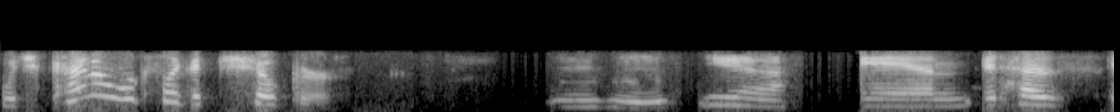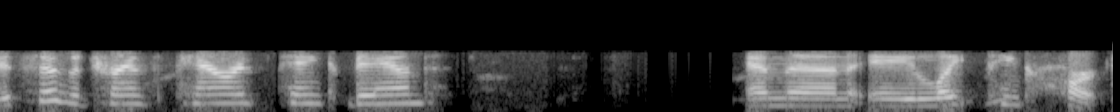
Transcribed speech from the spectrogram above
which kind of looks like a choker, Mhm. Yeah. and it has it says a transparent pink band, and then a light pink heart.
